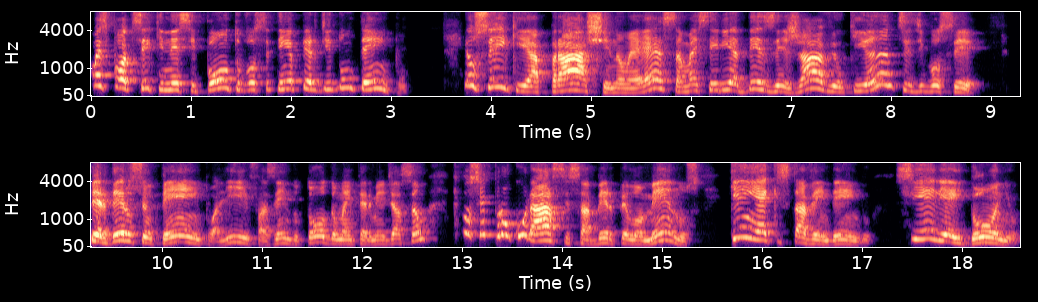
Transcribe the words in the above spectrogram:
Mas pode ser que nesse ponto você tenha perdido um tempo. Eu sei que a praxe não é essa, mas seria desejável que antes de você perder o seu tempo ali fazendo toda uma intermediação, que você procurasse saber pelo menos quem é que está vendendo, se ele é idôneo,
